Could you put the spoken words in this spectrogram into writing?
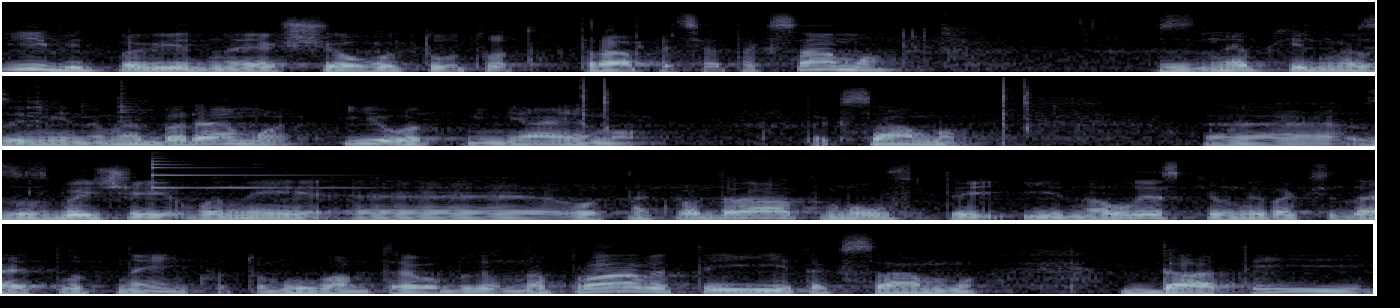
І відповідно, якщо отут от трапиться так само, з- необхідна заміна, ми беремо і от міняємо так само. Е, Зазвичай вони е, от на квадрат, муфти і на лиски вони так сідають плотненько, тому вам треба буде направити її так само, дати їй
